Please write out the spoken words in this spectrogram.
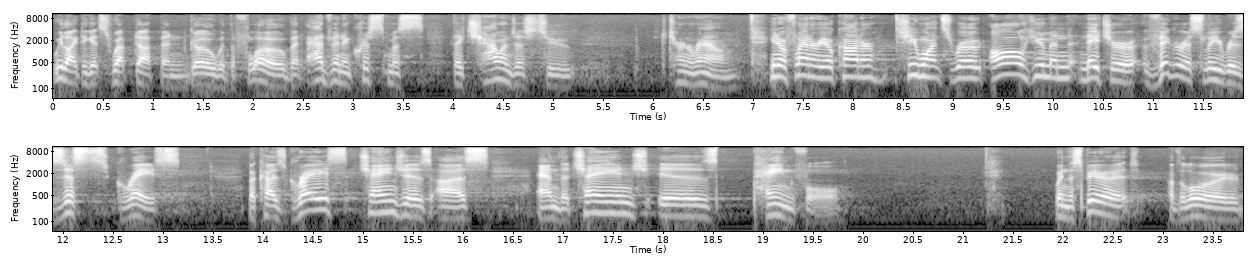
We like to get swept up and go with the flow, but Advent and Christmas, they challenge us to, to turn around. You know, Flannery O'Connor, she once wrote All human nature vigorously resists grace because grace changes us and the change is painful. When the Spirit of the Lord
